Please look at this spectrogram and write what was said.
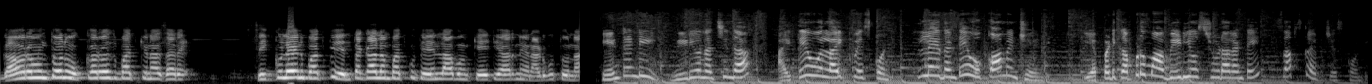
గౌరవంతో ఒక్కరోజు బతికినా సరే సిగ్గులేని బతుకు ఎంతకాలం బతుకుతే ఏం లాభం? కేటీఆర్ నేను అడుగుతున్నా. ఏంటండి? వీడియో నచ్చిందా? అయితే ఓ లైక్ వేసుకోండి. లేదంటే ఓ కామెంట్ చేయండి. ఎప్పటికప్పుడు మా వీడియోస్ చూడాలంటే సబ్స్క్రైబ్ చేసుకోండి.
